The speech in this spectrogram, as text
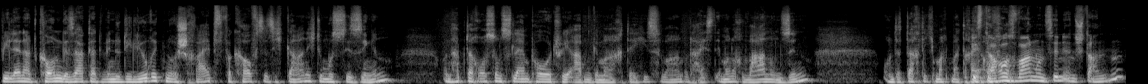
wie Leonard Cohen gesagt hat, wenn du die Lyrik nur schreibst, verkaufst sie sich gar nicht, du musst sie singen. Und habe daraus so einen Slam Poetry Abend gemacht, der hieß Wahn und heißt immer noch Wahn und Sinn. Und da dachte ich, mach mal drei. Ist daraus Wahn und Sinn entstanden?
